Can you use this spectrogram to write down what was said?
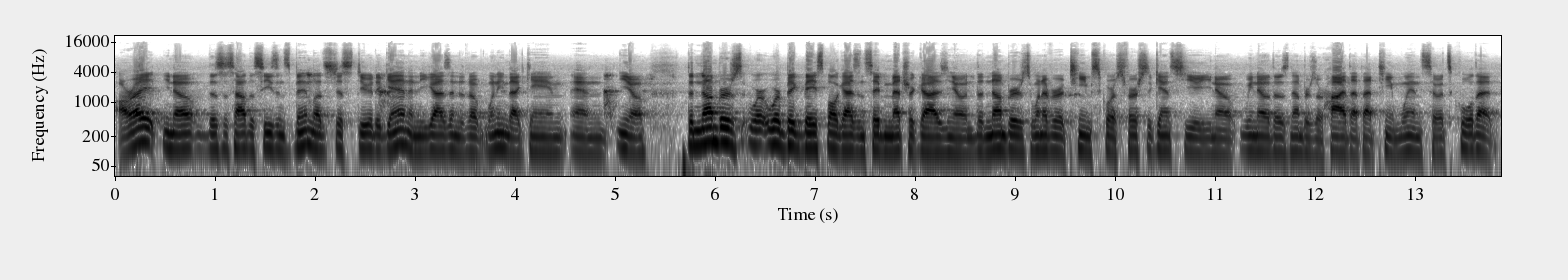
"All right, you know, this is how the season's been. Let's just do it again." And you guys ended up winning that game, and you know the numbers we're, we're big baseball guys and sabermetric guys you know the numbers whenever a team scores first against you you know we know those numbers are high that that team wins. So it's cool that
